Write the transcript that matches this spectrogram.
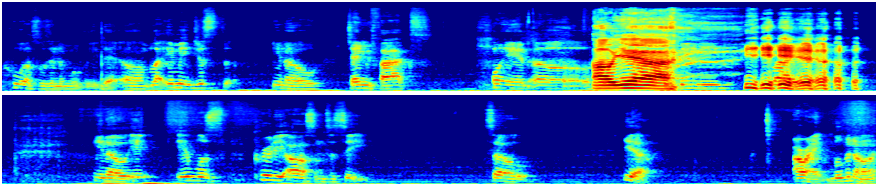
who else was in the movie? That um, like I mean, just you know, Jamie Foxx playing uh, Oh yeah, yeah. you know, it it was pretty awesome to see. So, yeah. All right, moving on.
